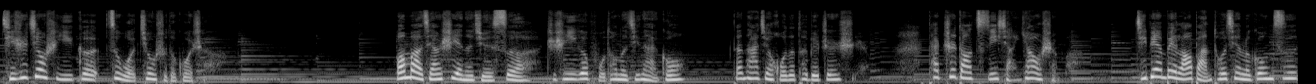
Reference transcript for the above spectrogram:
其实就是一个自我救赎的过程。王宝强饰演的角色只是一个普通的挤奶工，但他却活得特别真实。他知道自己想要什么，即便被老板拖欠了工资，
